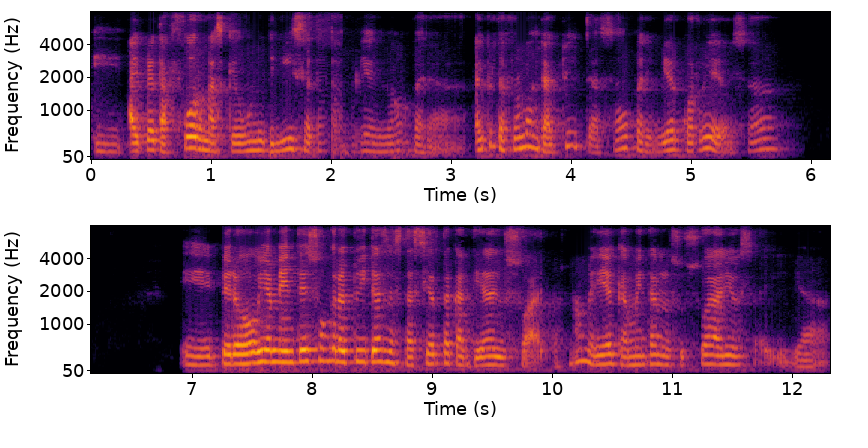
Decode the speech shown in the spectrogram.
Eh, hay plataformas que uno utiliza también, ¿no? Para, hay plataformas gratuitas ¿no? para enviar correos, ¿ah? eh, pero obviamente son gratuitas hasta cierta cantidad de usuarios, ¿no? A medida que aumentan los usuarios, ahí ya,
